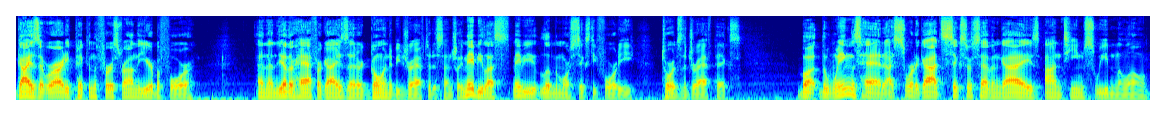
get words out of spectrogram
guys that were already picked in the first round the year before, and then the other half are guys that are going to be drafted essentially. Maybe less, maybe a little bit more 60-40 towards the draft picks. But the Wings had, I swear to God, six or seven guys on Team Sweden alone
